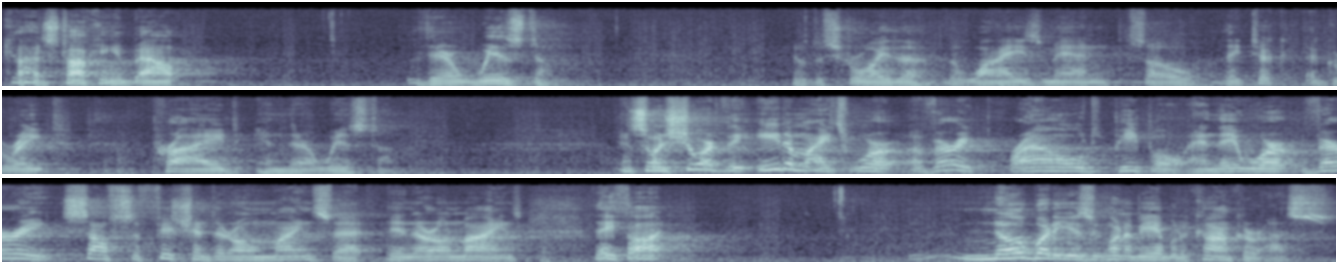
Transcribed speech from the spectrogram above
God's talking about their wisdom. He'll destroy the, the wise men. So they took a great pride in their wisdom. And so, in short, the Edomites were a very proud people, and they were very self sufficient in their own mindset, in their own minds. They thought, nobody is going to be able to conquer us.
